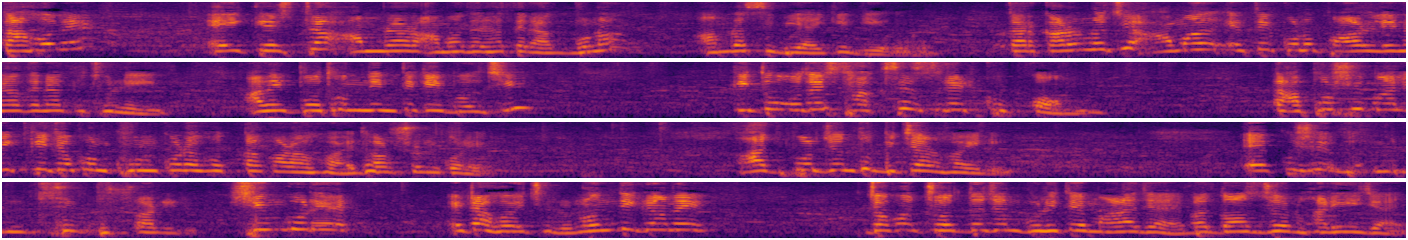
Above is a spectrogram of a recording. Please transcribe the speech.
তাহলে এই কেসটা আমরা আমাদের হাতে রাখব না, আমরা সিবিআইকে দিয়ে দেবো। তার কারণ হচ্ছে আমার এতে কোনো পাওয়ার লেনা দেনা কিছু নেই। আমি প্রথম দিন থেকেই বলছি, কিন্তু ওদের সাকসেস রেট খুব কম। তাপসী মালিককে যখন খুন করে হত্যা করা হয়, ধর্ষণ করে, আজ পর্যন্ত বিচার হয়নি। একুশে, সরি, সিঙ্গুরে এটা হয়েছিল। নন্দীগ্রামে যখন চোদ্দ জন গুলিতে মারা যায় বা দশ জন হারিয়ে যায়,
